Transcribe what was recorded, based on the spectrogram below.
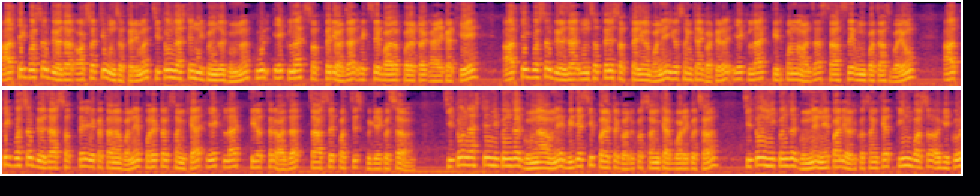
आर्थिक वर्ष दुई हजार अडसठी उनसत्तरीमा चितवन राष्ट्रिय निकुञ्ज घुम्न कुल एक लाख सत्तरी हजार एक सय बाह्र पर्यटक आएका थिए। आर्थिक वर्ष दुई हजार उनसत्तरी सत्तरीमा भने यो संख्या घटेर एक लाख त्रिपन्न हजार सात सय उनपचास भयो। आर्थिक वर्ष दुई हजार सत्तरी एकहत्तरमा भने पर्यटक संख्या एक लाख त्रिहत्तर हजार चार सय पच्चीस पुगेको छ। चितवन राष्ट्रिय निकुञ्ज घुम्न आउने विदेशी पर्यटकहरूको संख्या बढ़ेको छ। चितवन निकुञ्ज घुम्ने नेपालीहरूको संख्या तीन वर्ष अघिको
